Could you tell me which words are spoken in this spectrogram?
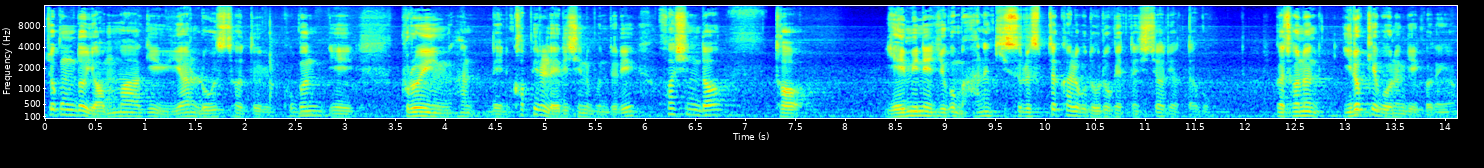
조금 더 연마하기 위한 로스터들 혹은 이 brewing 한 네, 커피를 내리시는 분들이 훨씬 더더 예민해지고 많은 기술을 습득하려고 노력했던 시절이었다고. 그러니까 저는 이렇게 보는 게 있거든요.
